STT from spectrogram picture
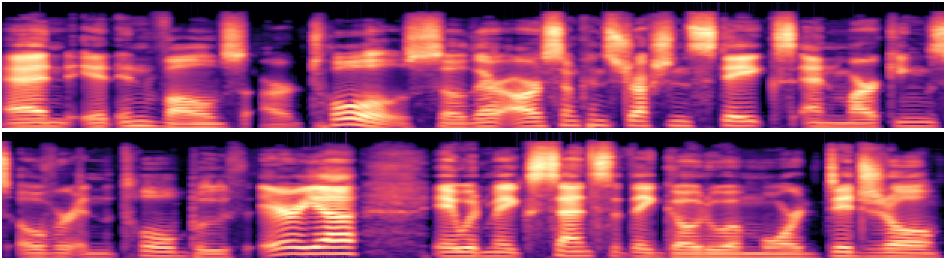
and it involves our tolls. So there are some construction stakes and markings over in the toll booth area. It would make sense that they go to a more digital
